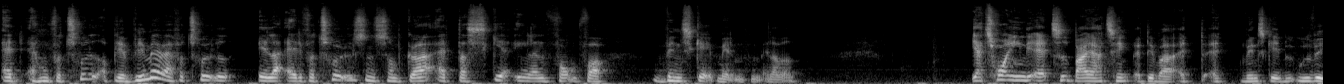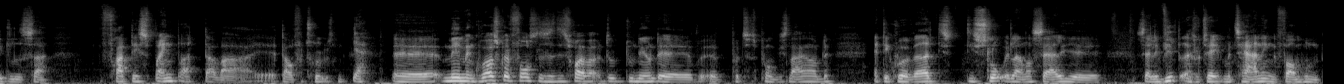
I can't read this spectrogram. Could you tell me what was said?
at er hun fortryllet og bliver ved med at være fortryllet, eller er det fortryllelsen, som gør, at der sker en eller anden form for venskab mellem dem, eller hvad? Jeg tror egentlig altid bare, jeg har tænkt, at det var, at, at venskabet udviklede sig fra det springbræt, der var, øh, der var fortryllelsen. Ja. Øh, men man kunne også godt forestille sig, det tror jeg, var, du, du nævnte øh, på et tidspunkt, vi snakkede om det, at det kunne have været, at de, de slog et eller andet særligt, øh, særligt vildt resultat med terningen, for om hun,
